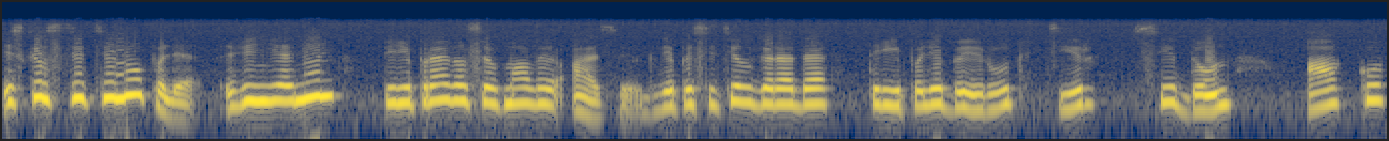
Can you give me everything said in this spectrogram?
Из Константинополя Веньямин переправился в Малую Азию, где посетил города Триполи, Бейрут, Тир, Сидон, Акку,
